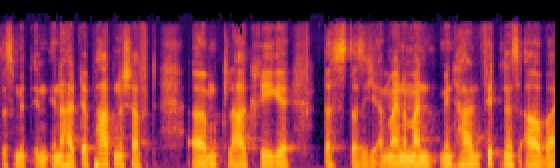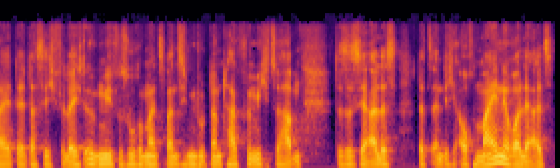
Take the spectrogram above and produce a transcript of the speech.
das mit in, innerhalb der Partnerschaft ähm, klar kriege, dass, dass ich an meiner mentalen Fitness arbeite, dass ich vielleicht irgendwie versuche, mal 20 Minuten am Tag für mich zu haben. Das ist ja alles letztendlich auch meine Rolle als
